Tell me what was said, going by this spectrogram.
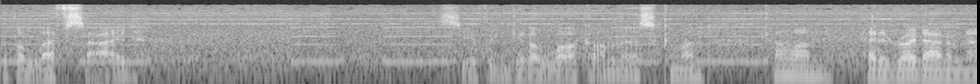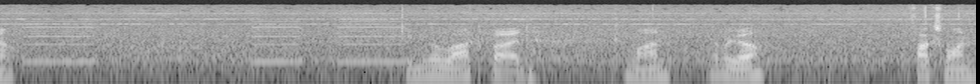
to the left side. See if we can get a lock on this. Come on, come on, headed right at him now. Give me the lock, bud. Come on, there we go. Fox 1.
